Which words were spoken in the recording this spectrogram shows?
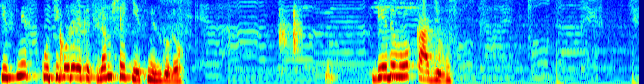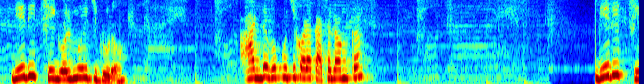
কিশমিশ কুচি করে রেখেছিলাম সেই কিশমিশগুলো দিয়ে দেবো কাজু। দিয়ে দিচ্ছি গোলমরিচ গুঁড়ো। আর দেবো কুচি করা কাঁচা লঙ্কা। দিয়ে দিচ্ছি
